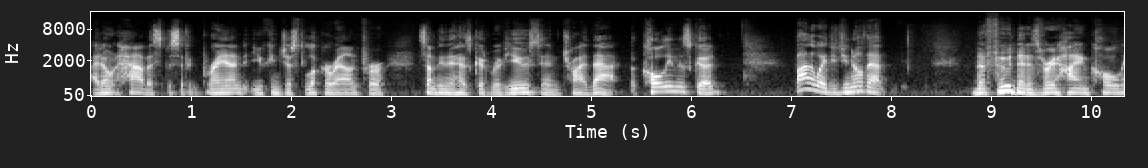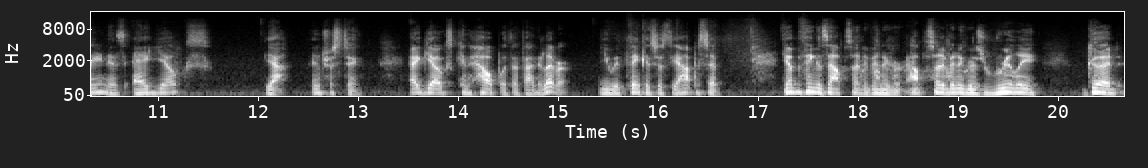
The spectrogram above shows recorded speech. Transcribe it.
I don't have a specific brand. You can just look around for something that has good reviews and try that. But choline is good. By the way, did you know that The food that is very high in choline is egg yolks. Yeah, interesting. Egg yolks can help with a fatty liver. You would think it's just the opposite. The other thing is apple cider vinegar. Apple cider vinegar is really good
